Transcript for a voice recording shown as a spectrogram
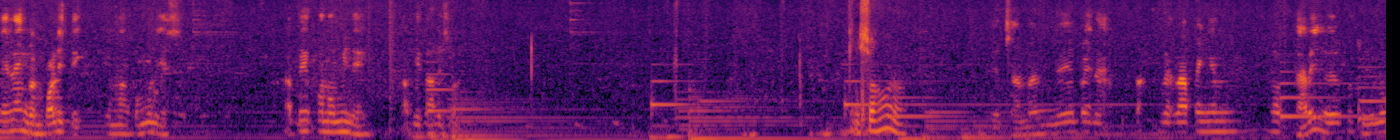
ini nggon politik emang komunis. Tapi ekonomi nih kapitalis Iso ngono. ya zaman ini pengen pengen dari ya kudu ngono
